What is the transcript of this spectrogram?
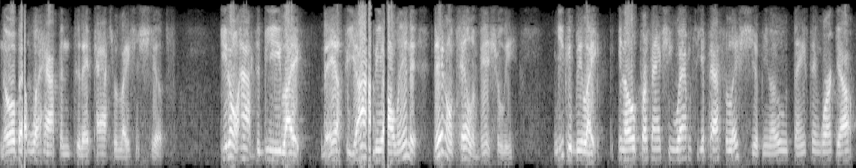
Know about what happened to their past relationships. You don't have to be like the FBI, be all in it. They're gonna tell eventually. You could be like, you know, person actually what happened to your past relationship. You know, things didn't work out.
